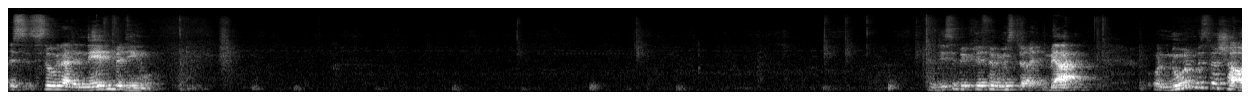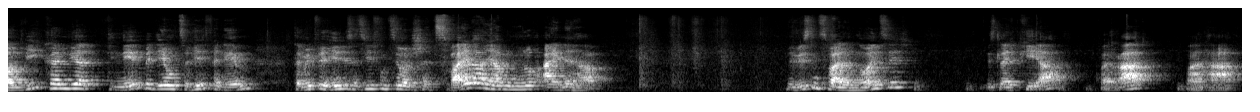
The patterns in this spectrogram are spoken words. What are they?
ist die sogenannte Nebenbedingung. Und diese Begriffe müsst ihr euch merken. Und nun müssen wir schauen, wie können wir die Nebenbedingung zur Hilfe nehmen, damit wir hier in dieser Zielfunktion statt zwei Variablen nur noch eine haben. Wir wissen 290 ist gleich PR Quadrat mal H.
